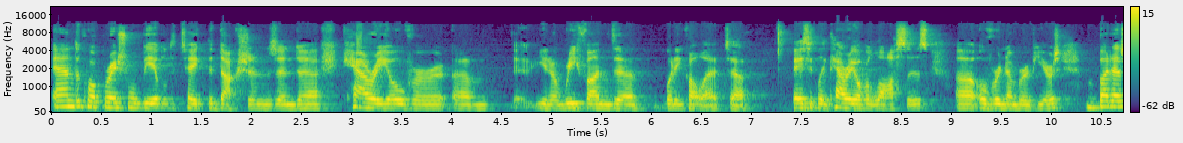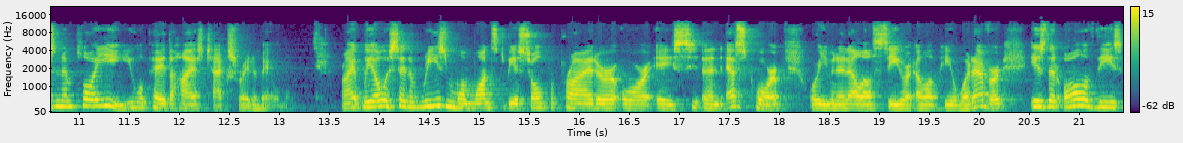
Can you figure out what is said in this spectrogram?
and the corporation will be able to take deductions and uh, carry over um, you know refund uh, what do you call it uh, basically carry over losses uh, over a number of years but as an employee you will pay the highest tax rate available right? We always say the reason one wants to be a sole proprietor or a, an S corp or even an LLC or LLP or whatever is that all of these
